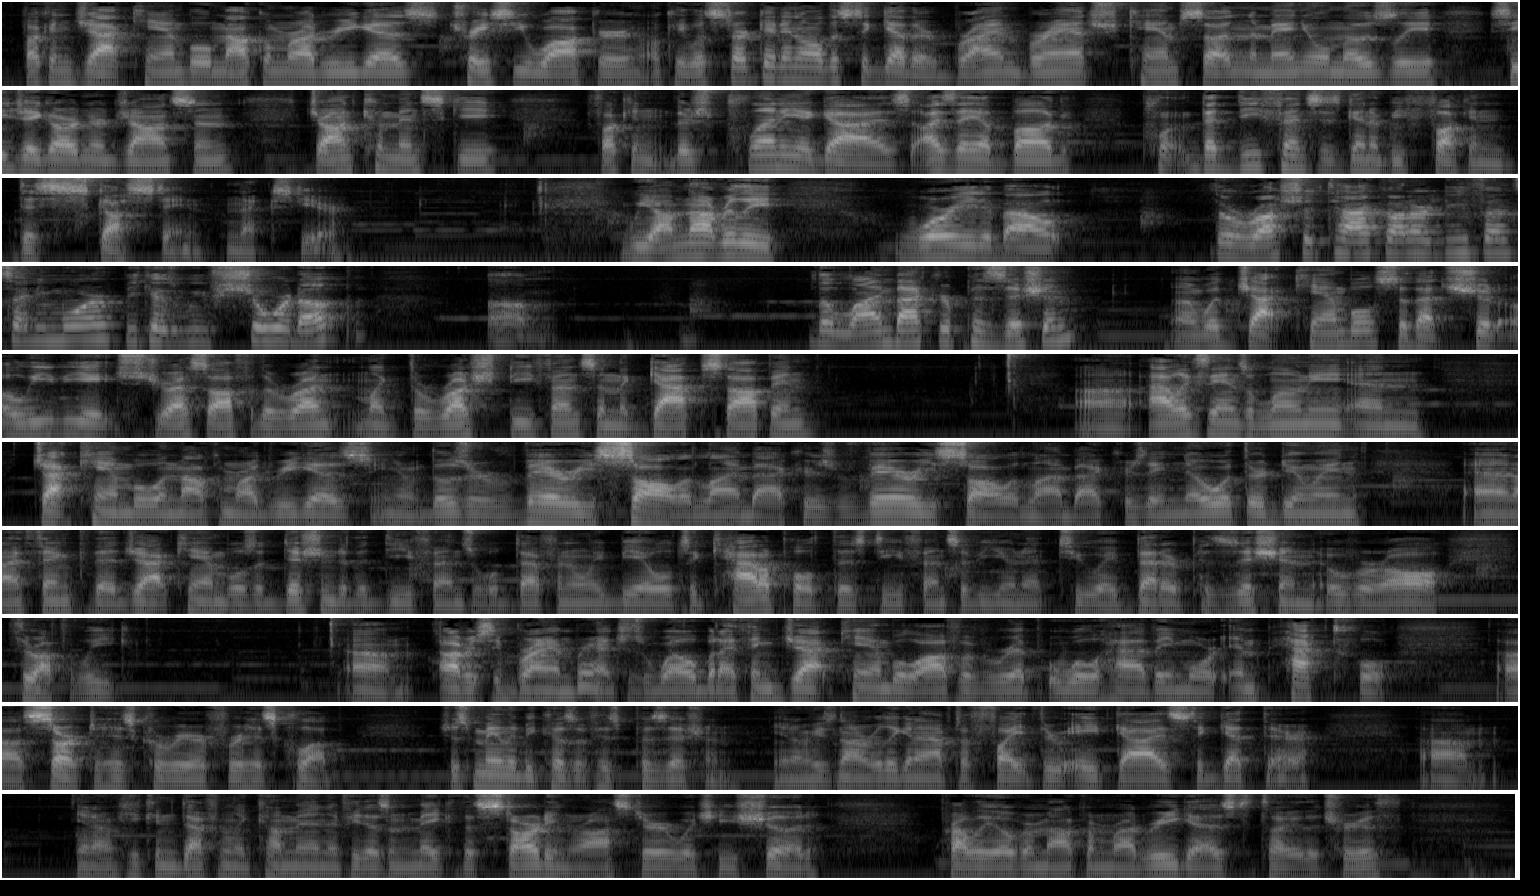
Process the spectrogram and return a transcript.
fucking Jack Campbell, Malcolm Rodriguez, Tracy Walker. Okay, let's start getting all this together. Brian Branch, Cam Sutton, Emmanuel Moseley, CJ Gardner Johnson, John Cominsky. Fucking, there's plenty of guys. Isaiah Buggs. Pl- that defense is to be fucking disgusting next year. We, I'm not really worried about the rush attack on our defense anymore because we've shored up um, the linebacker position uh, with Jack Campbell, so that should alleviate stress off of the run, like the rush defense and the gap stopping. Uh, Alex Anzalone and Jack Campbell and Malcolm Rodriguez, you know, those are very solid linebackers, very solid linebackers. They know what they're doing. And I think that Jack Campbell's addition to the defense will definitely be able to catapult this defensive unit to a better position overall throughout the league. Um, obviously, Brian Branch as well, but I think Jack Campbell off of Rip will have a more impactful uh, start to his career for his club, just mainly because of his position. You know, he's not really going to have to fight through eight guys to get there. Um, you know, he can definitely come in if he doesn't make the starting roster, which he should probably over Malcolm Rodriguez, to tell you the truth.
